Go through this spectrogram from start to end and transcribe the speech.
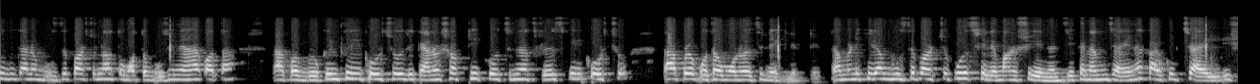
তুমি কেন বুঝতে পারছ না, তোমার তো বুঝে নেওয়ার কথা। তারপর ব্রোকেন ফিল করছ যে কেন সব ঠিক করছে না স্ট্রেস ফিল করছ, তারপরে কোথাও মনে হচ্ছে নেগলেক্টেড তার মানে কিরম বুঝতে পারছ, পুরো ছেলে মানুষের এনার্জি এখানে আমি জানি না কার খুব চাইল্ডিশ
